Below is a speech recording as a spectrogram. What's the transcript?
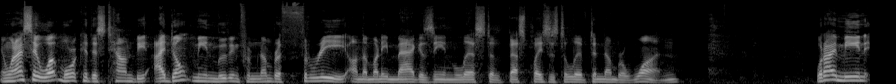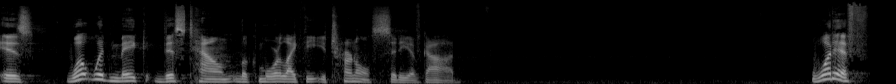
And when I say what more could this town be, I don't mean moving from number three on the Money Magazine list of best places to live to number one. What I mean is, what would make this town look more like the eternal city of God? What if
